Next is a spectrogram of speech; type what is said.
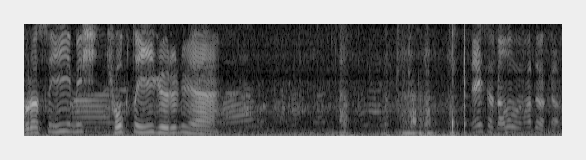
Burası iyiymiş. Çok da iyi görünüyor ha. Neyse dalalım hadi bakalım.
